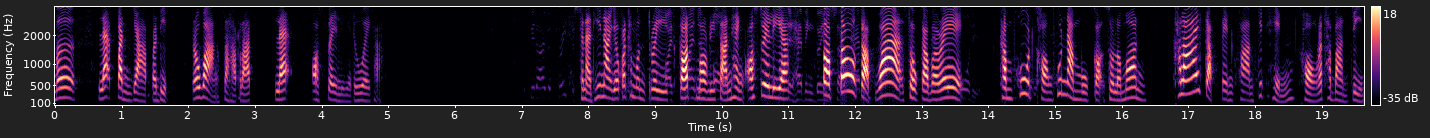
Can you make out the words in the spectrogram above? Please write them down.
เบอร์ และปัญญาประดิษฐ์ ระหว่างสหรัฐและออสเตรเลียด้วยค่ะ ขณะที่นายกรัฐมนตรี สกอตต์มอริสันแห่งออสเตรเลีย ตอบโต้กลับว่าโซกาบาเร่คำพูดของผู้นำหมู่เกาะโซโลมอน คล้ายกับเป็นความคิดเห็นของรัฐบาลจีน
